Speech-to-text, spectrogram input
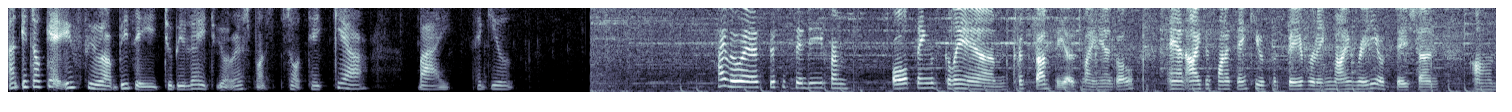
And it's okay if you are busy to be late your response. So take care. Bye. Thank you. Hi, Louis. This is Cindy from All Things Glam. Chrysanthia is my handle. And I just want to thank you for favoriting my radio station. Um,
